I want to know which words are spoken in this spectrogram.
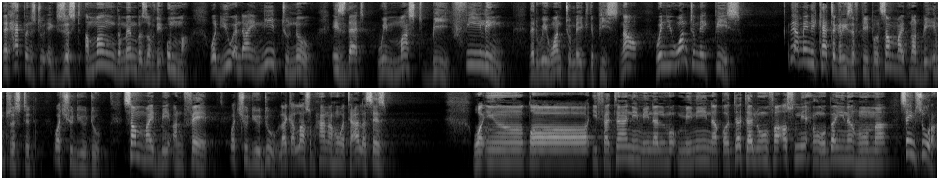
that happens to exist among the members of the Ummah, what you and I need to know is that we must be feeling that we want to make the peace. Now, when you want to make peace, there are many categories of people. Some might not be interested. What should you do? Some might be unfair. What should you do? Like Allah subhanahu wa ta'ala says, وإن طائفتان من المؤمنين اقتتلوا فأصلحوا بينهما Same surah,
